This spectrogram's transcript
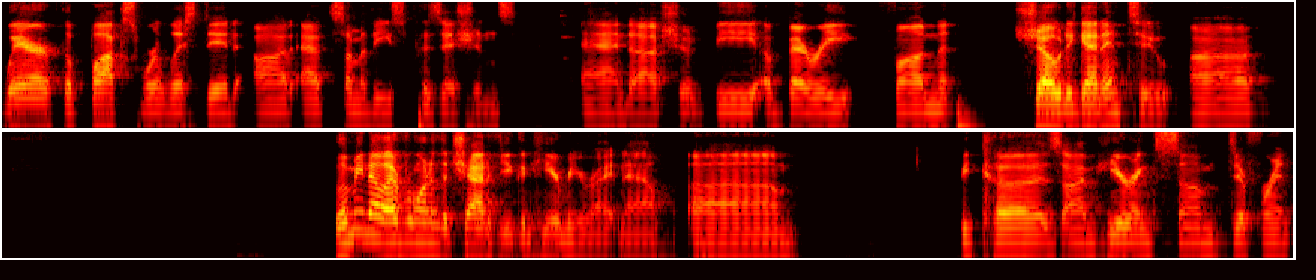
where the Bucs were listed at some of these positions, and uh, should be a very fun show to get into. Uh, let me know, everyone in the chat, if you can hear me right now. Um, because I'm hearing some different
